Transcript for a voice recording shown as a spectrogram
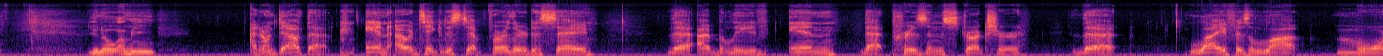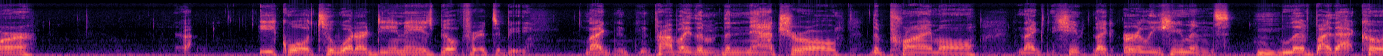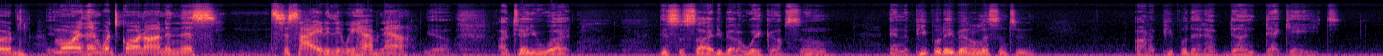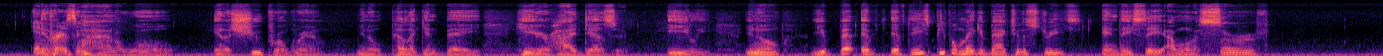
You know, I mean, I don't doubt that. And I would take it a step further to say that I believe in that prison structure that life is a lot more uh, equal to what our DNA is built for it to be. Like probably the the natural, the primal, like hu- like early humans lived by that code more than what's going on in this society that we have now. yeah, I tell you what, this society better wake up soon, and the people they better listen to are the people that have done decades In a- prison. behind a wall in a shoe program. You know, Pelican Bay, here, High Desert, Ely. You know, you bet if if these people make it back to the streets and they say I want to serve,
